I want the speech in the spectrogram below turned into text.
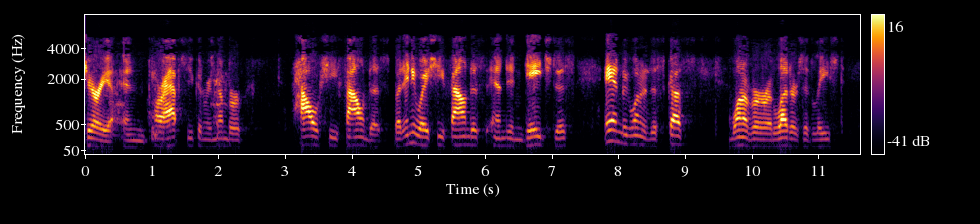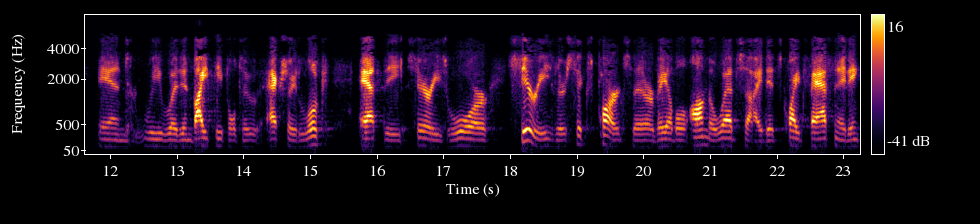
Sherry and perhaps you can remember how she found us. But anyway, she found us and engaged us and we want to discuss one of her letters at least, and we would invite people to actually look at the Sherry's War series. There's six parts that are available on the website. It's quite fascinating.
